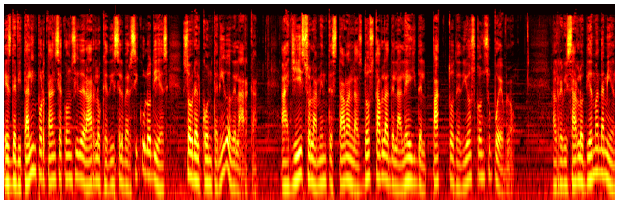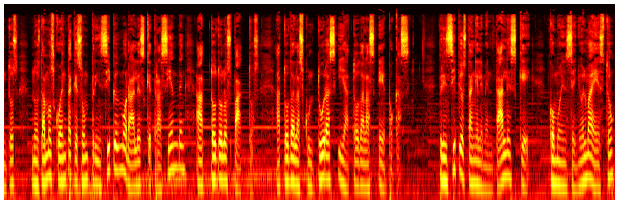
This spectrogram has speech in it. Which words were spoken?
Es de vital importancia considerar lo que dice el versículo 10 sobre el contenido del arca. Allí solamente estaban las dos tablas de la ley del pacto de Dios con su pueblo. Al revisar los diez mandamientos nos damos cuenta que son principios morales que trascienden a todos los pactos, a todas las culturas y a todas las épocas principios tan elementales que, como enseñó el maestro,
